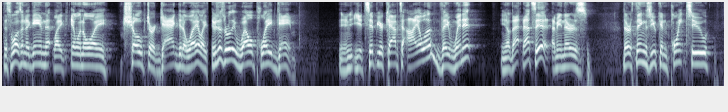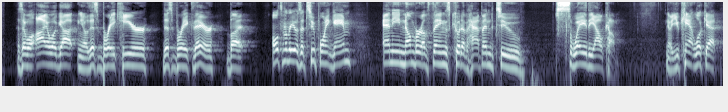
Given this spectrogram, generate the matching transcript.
This wasn't a game that like Illinois choked or gagged it away. Like it was just a really well played game. And you tip your cap to Iowa, they win it. You know, that that's it. I mean, there's there are things you can point to and say, well, Iowa got, you know, this break here, this break there, but ultimately it was a two point game. Any number of things could have happened to sway the outcome. You know, you can't look at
